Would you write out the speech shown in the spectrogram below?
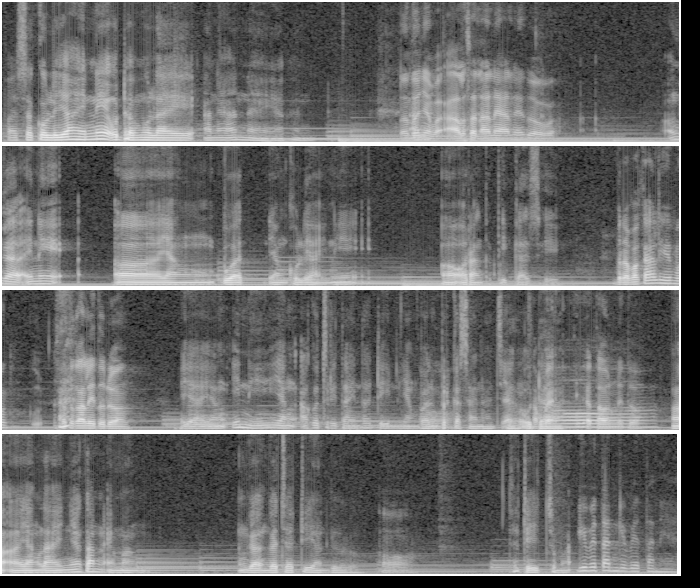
fase kuliah ini udah mulai aneh-aneh ya kan Contohnya Pak, alasan aneh-aneh itu apa? enggak ini eh, yang buat yang kuliah ini eh, orang ketiga sih Berapa kali emang? Satu kali itu doang. ya yang ini yang aku ceritain tadi ini yang paling Oh, berkesan aja yang udah sampai- Tiga tahun itu. Eh, eh, yang lainnya kan emang enggak enggak jadian gitu loh Oh. jadi cuma Gebetan gebetan ya.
